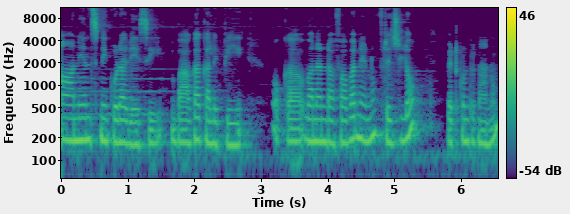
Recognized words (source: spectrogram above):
ఆనియన్స్ని కూడా వేసి బాగా కలిపి ఒక వన్ అండ్ హాఫ్ అవర్ నేను ఫ్రిడ్జ్లో పెట్టుకుంటున్నాను.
